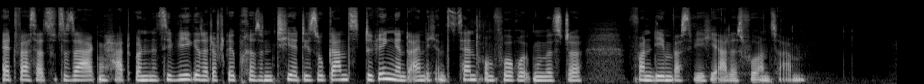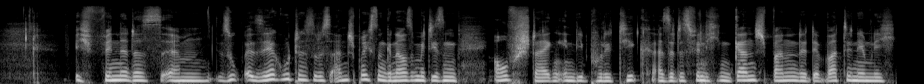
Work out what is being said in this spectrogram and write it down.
etwas dazu zu sagen hat und eine Zivilgesellschaft repräsentiert, die so ganz dringend eigentlich ins Zentrum vorrücken müsste von dem, was wir hier alles vor uns haben. Ich finde das ähm, super, sehr gut, dass du das ansprichst und genauso mit diesem Aufsteigen in die Politik. Also das finde ich eine ganz spannende Debatte, nämlich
